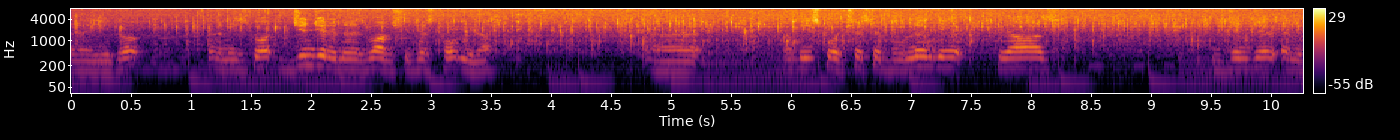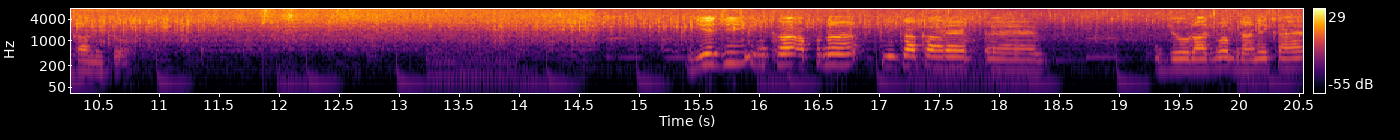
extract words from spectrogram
So There you go. And he's got ginger in as well. She just told me that. Uh, ابھی اس کو اچھے سے بھونیں گے پیاز جنجر اینڈ گارلک کو یہ جی ان کا اپنا طریقہ کار ہے جو راجمہ بنانے کا ہے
